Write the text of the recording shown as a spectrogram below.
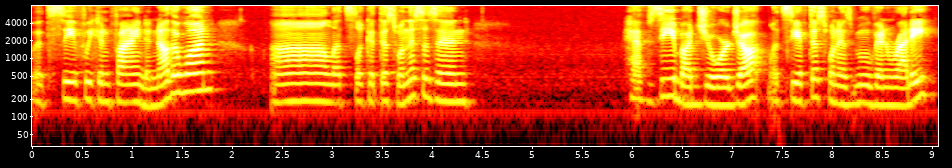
Let's see if we can find another one. Uh, let's look at this one. This is in Hephzibah, Georgia. Let's see if this one is move-in ready.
